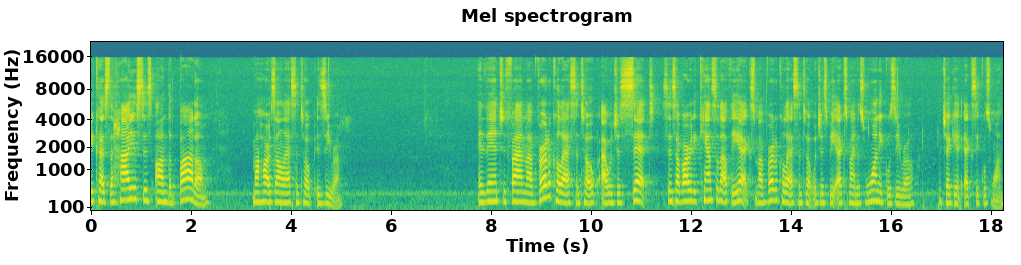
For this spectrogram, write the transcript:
because the highest is on the bottom, my horizontal asymptote is zero. And then to find my vertical asymptote, I would just set, since I've already canceled out the x, my vertical asymptote would just be x minus 1 equals 0, which I get x equals 1.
